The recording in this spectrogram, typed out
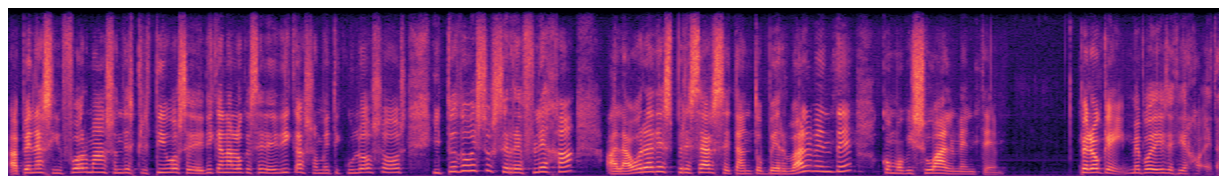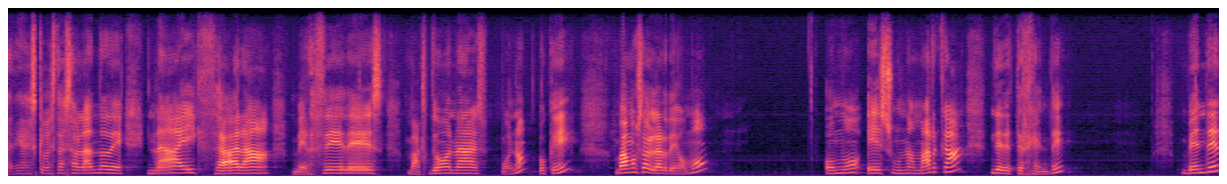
apenas informan, son descriptivos, se dedican a lo que se dedica, son meticulosos y todo eso se refleja a la hora de expresarse tanto verbalmente como visualmente. Pero ok, me podéis decir, joder, Tania, es que me estás hablando de Nike, Zara, Mercedes, McDonald's. Bueno, ok, vamos a hablar de Homo. Homo es una marca de detergente. Venden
